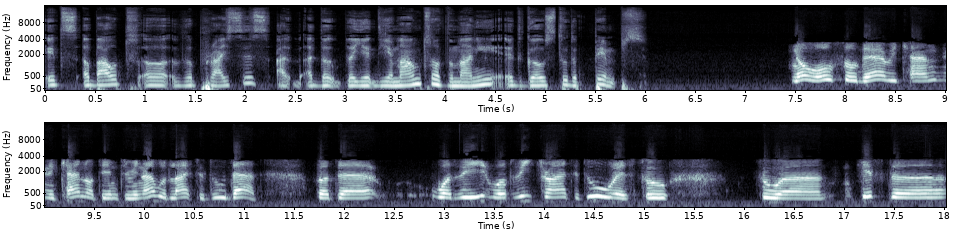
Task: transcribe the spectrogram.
It's about uh, the prices, uh, uh, the, the the amount of the money it goes to the pimps. no. Also, there we can we cannot intervene. I would like to do that, but uh, what we what we try to do is to to uh, give the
